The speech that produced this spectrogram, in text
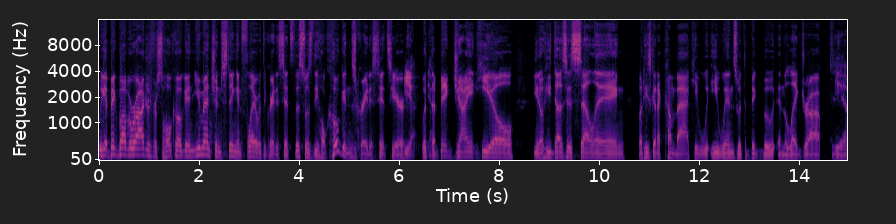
we get Big Bubba Rogers versus Hulk Hogan. You mentioned Sting and Flair with the greatest hits. This was the Hulk Hogan's greatest hits here Yeah, with yeah. the big giant heel. You know, he does his selling, but he's gonna come back. He he wins with the big boot and the leg drop. yeah.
